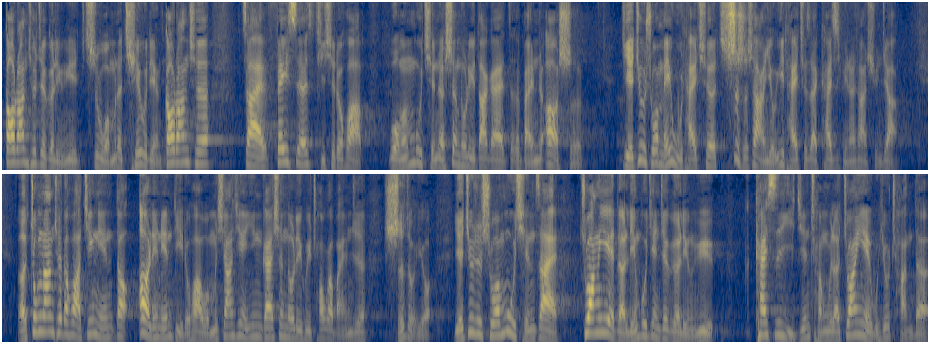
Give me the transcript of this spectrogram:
高端车这个领域是我们的切入点。高端车在非 4S 体系的话，我们目前的渗透率大概在百分之二十，也就是说每五台车，事实上有一台车在开市平台上询价。呃，中端车的话，今年到二零年底的话，我们相信应该渗透率会超过百分之十左右。也就是说，目前在专业的零部件这个领域。开司已经成为了专业维修厂的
